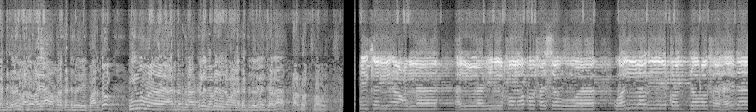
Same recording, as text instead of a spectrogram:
கட்டுக்கதைன்னு வகை வகையாக பல கட்டுக்கதைகளை பார்த்தோம். இன்னும் அடுத்தடுத்த நாட்களில் வெவ்வேறு விதமான கட்டுக்கதைகள் பார்க்கலாம். அஸ்லாம் الذي خلق فسوى والذي قدر فهدى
